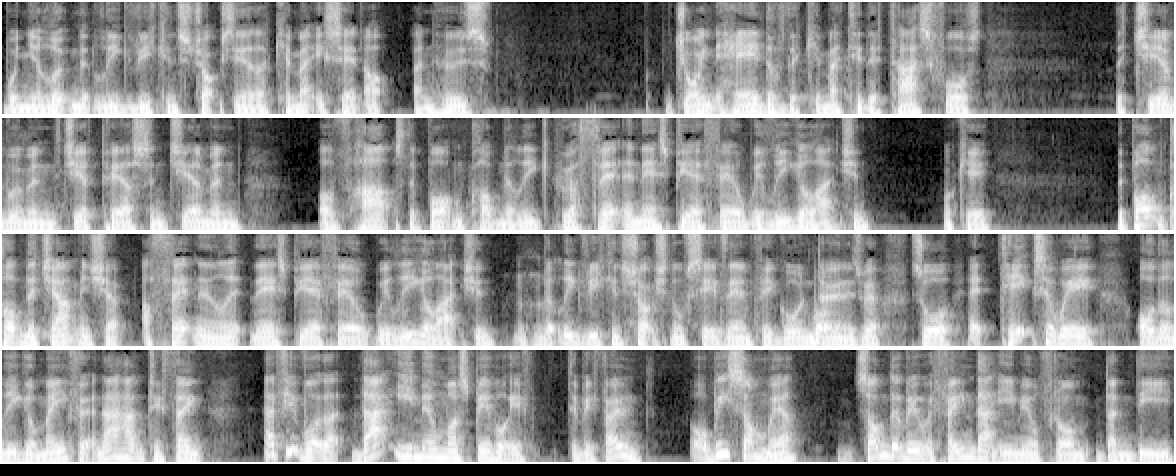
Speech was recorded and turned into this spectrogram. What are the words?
when you're looking at league reconstruction and a committee set up, and who's joint head of the committee, the task force, the chairwoman, the chairperson, chairman of Hearts, the bottom club in the league, who are threatening the SPFL with legal action. Okay, the bottom club in the championship are threatening the SPFL with legal action, mm-hmm. but league reconstruction will save them from going down as well. So it takes away all the legal minefield. And I happen to think if you've got that, that email must be able to, to be found. It'll be somewhere. Somebody will be able to find that email from Dundee.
